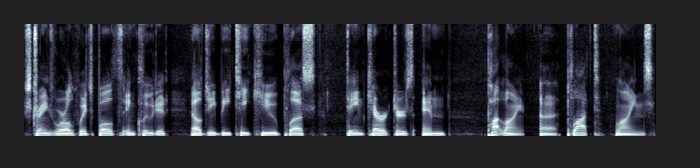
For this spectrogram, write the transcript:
Strange World, which both included LGBTQ plus themed characters and plot line, uh, plot lines.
